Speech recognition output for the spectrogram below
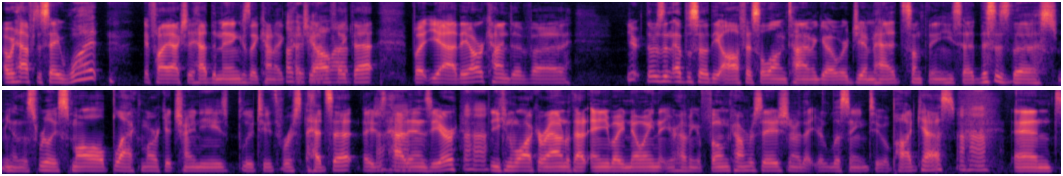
I would have to say what if I actually had them in because they kind of Oh, cut you off like that. But yeah, they are kind of. Uh, there was an episode of The Office a long time ago where Jim had something. He said, "This is the you know this really small black market Chinese Bluetooth headset that he just Uh-huh. had in his ear. You can walk around without anybody knowing that you're having a phone conversation or that you're listening to a podcast, Uh-huh. and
